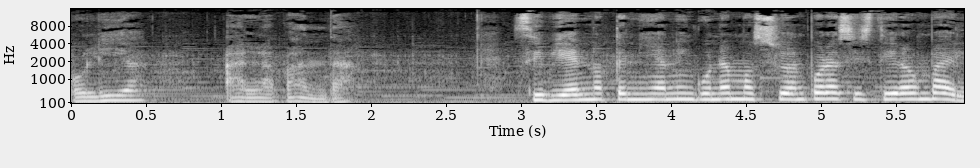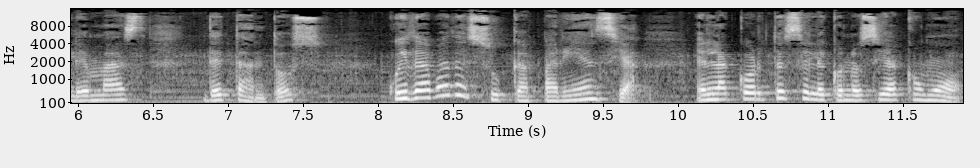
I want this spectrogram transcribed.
olía a la banda. Si bien no tenía ninguna emoción por asistir a un baile más de tantos, cuidaba de su apariencia. En la corte se le conocía como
